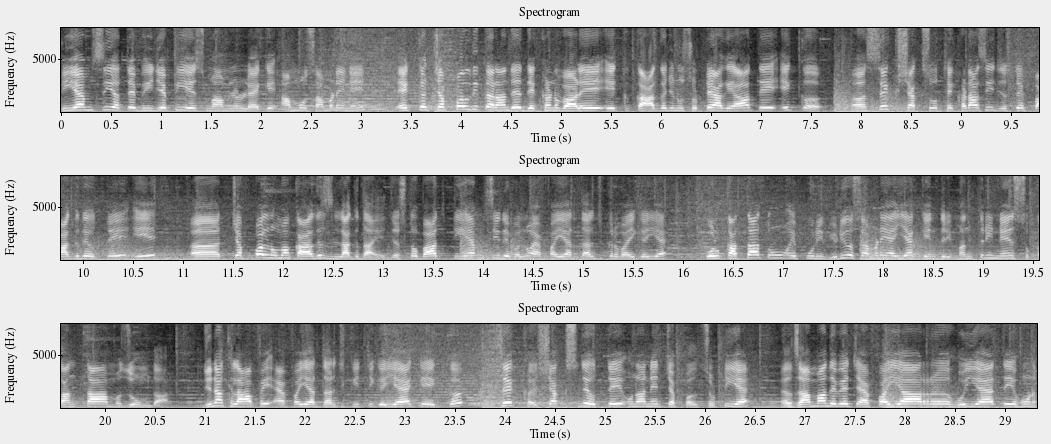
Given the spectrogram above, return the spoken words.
ਟੀਐਮਸੀ ਅਤੇ ਬੀਜੇਪੀ ਇਸ ਮਾਮਲੇ ਨੂੰ ਲੈ ਕੇ ਆਮੋ ਸਾਹਮਣੇ ਨੇ। ਇੱਕ ਚੱਪਲ ਦੀ ਤਰ੍ਹਾਂ ਦੇ ਦੇਖਣ ਵਾਲੇ ਇੱਕ ਕਾਗਜ਼ ਨੂੰ ਸੁੱਟਿਆ ਗਿਆ ਤੇ ਇੱਕ ਸਿੱਖ ਸ਼ਖਸ ਉੱਥੇ ਖੜਾ ਸੀ ਜਿਸ ਤੇ ਪੱਗ ਦੇ ਉੱਤੇ ਇਹ ਅ, ਚੱਪਲ ਨੂਮਾ ਕਾਗਜ਼ ਲੱਗਦਾ ਹੈ ਜਿਸ ਤੋਂ ਬਾਅਦ ਟੀਐਮਸੀ ਦੇ ਵੱਲੋਂ ਐਫ ਆਈ ਆਰ ਦਰਜ ਕਰਵਾਈ ਗਈ ਹੈ ਕੋਲਕਾਤਾ ਤੋਂ ਇਹ ਪੂਰੀ ਵੀਡੀਓ ਸਾਹਮਣੇ ਆਈ ਹੈ ਕੇਂਦਰੀ ਮੰਤਰੀ ਨੇ ਸੁਕਾਂਤਾ ਮਜ਼ੂਮਦਾਰ ਜਿਨ੍ਹਾਂ ਖਿਲਾਫ ਇਹ ਐਫ ਆਈ ਆਰ ਦਰਜ ਕੀਤੀ ਗਈ ਹੈ ਕਿ ਇੱਕ ਸਿੱਖ ਸ਼ਖਸ ਦੇ ਉੱਤੇ ਉਹਨਾਂ ਨੇ ਚੱਪਲ ਸੁੱਟੀ ਹੈ ਇਲਜ਼ਾਮਾਂ ਦੇ ਵਿੱਚ ਐਫ ਆਈ ਆਰ ਹੋਈ ਹੈ ਤੇ ਹੁਣ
